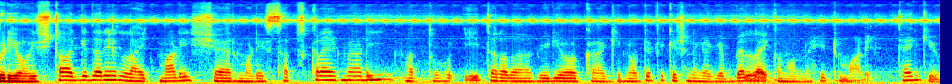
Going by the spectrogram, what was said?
ವಿಡಿಯೋ ಇಷ್ಟ ಆಗಿದ್ದರೆ ಲೈಕ್ ಮಾಡಿ, ಶೇರ್ ಮಾಡಿ, ಸಬ್ಸ್ಕ್ರೈಬ್ ಮಾಡಿ ಮತ್ತು ಈ ಥರದ ವಿಡಿಯೋಕ್ಕಾಗಿ ನೋಟಿಫಿಕೇಷನ್ಗಾಗಿ ಬೆಲ್ ಐಕನನ್ನು ಹಿಟ್ ಮಾಡಿ. Thank you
